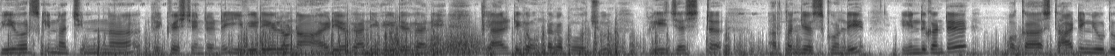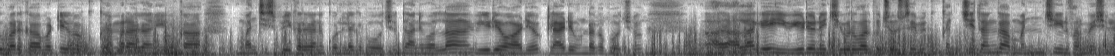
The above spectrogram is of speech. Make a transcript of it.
వ్యూవర్స్కి నా చిన్న రిక్వెస్ట్ ఏంటంటే ఈ వీడియోలో నా ఆడియో కానీ వీడియో కానీ క్లారిటీగా ఉండకపోవచ్చు. ప్లీజ్ జస్ట్ అర్థం చేసుకోండి. ఎందుకంటే ఒక స్టార్టింగ్ యూట్యూబర్ కాబట్టి ఒక కెమెరా కానీ ఒక మంచి స్పీకర్ కానీ కొనలేకపోవచ్చు. దానివల్ల వీడియో ఆడియో క్లారిటీ ఉండకపోవచ్చు. అలాగే ఈ వీడియోని చివరి వరకు చూస్తే మీకు ఖచ్చితంగా మంచి ఇన్ఫర్మేషన్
